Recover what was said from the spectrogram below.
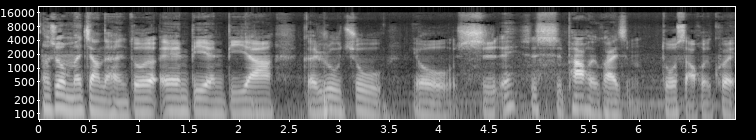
那是我们讲的很多 A M B N B 啊，可以入住有十哎是十趴回馈还是多少回馈？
